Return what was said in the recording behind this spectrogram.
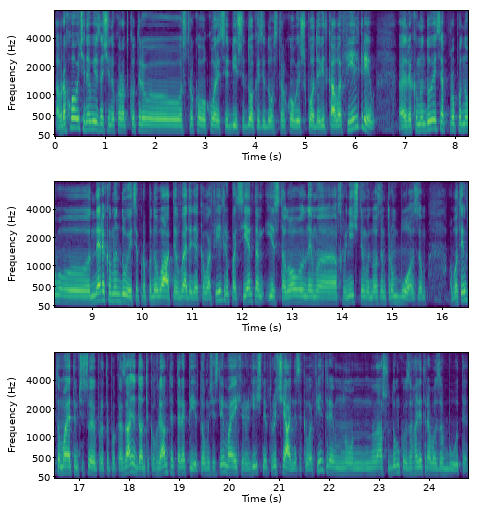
Враховуючи невизначену короткострокову користь і більше доказів довгострокової шкоди від кавафільтрів, рекомендується пропону... не рекомендується пропонувати введення кавафільтру пацієнтам із встановленим е, хронічним венозним тромбозом або тим, хто має тимчасові протипоказання до антикоагулянтної терапії, в тому числі має хірургічне втручання. За кавафільтри, ну, на нашу думку, взагалі треба забути.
